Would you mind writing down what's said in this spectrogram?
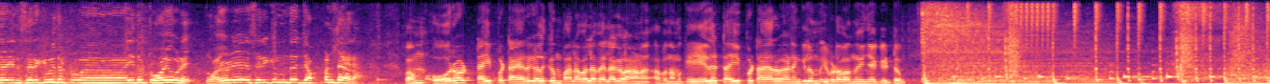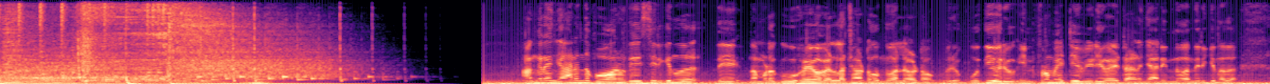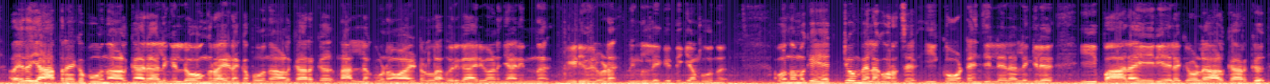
ഇത് ഇത് ശരിക്കും ഇത് ഇത് ടോയോടെ. ടോയോടെ ശരിക്കും ഇത് ജപ്പൻ ടയറാണ് അപ്പം ഓരോ ടൈപ്പ് ടയറുകൾക്കും പല പല വിലകളാണ്. അപ്പോൾ നമുക്ക് ഏത് ടൈപ്പ് ടയർ വേണമെങ്കിലും ഇവിടെ വന്നു കഴിഞ്ഞാൽ കിട്ടും. ഉദ്ദേശിച്ചിരിക്കുന്നത് ഇത് നമ്മുടെ ഗുഹയോ വെള്ളച്ചാട്ടോ ഒന്നും അല്ല കേട്ടോ. ഒരു പുതിയൊരു ഇൻഫർമേറ്റീവ് വീഡിയോ ആയിട്ടാണ് ഞാൻ ഇന്ന് വന്നിരിക്കുന്നത്. അതായത് യാത്രയൊക്കെ പോകുന്ന ആൾക്കാർ അല്ലെങ്കിൽ ലോങ് റൈഡൊക്കെ പോകുന്ന ആൾക്കാർക്ക് നല്ല ഗുണമായിട്ടുള്ള ഒരു കാര്യമാണ് ഞാൻ ഇന്ന് വീഡിയോയിലൂടെ നിങ്ങളിലേക്ക് എത്തിക്കാൻ പോകുന്നത്. അപ്പോൾ നമുക്ക് ഏറ്റവും വില കുറച്ച് ഈ കോട്ടയം ജില്ലയിൽ അല്ലെങ്കിൽ ഈ പാല ഏരിയയിലൊക്കെ ഉള്ള ആൾക്കാർക്ക്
